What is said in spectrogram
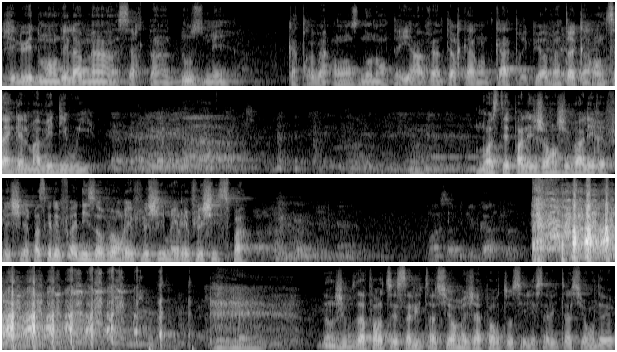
Je lui ai demandé la main un certain 12 mai 91, 91 à 20h44, et puis à 20h45, elle m'avait dit oui. Moi, ce n'était pas les gens, je vais aller réfléchir. Parce que des fois, ils disent, on va réfléchir, mais ils ne réfléchissent pas. Moi, ça fait 4 Donc, je vous apporte ces salutations, mais j'apporte aussi les salutations de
